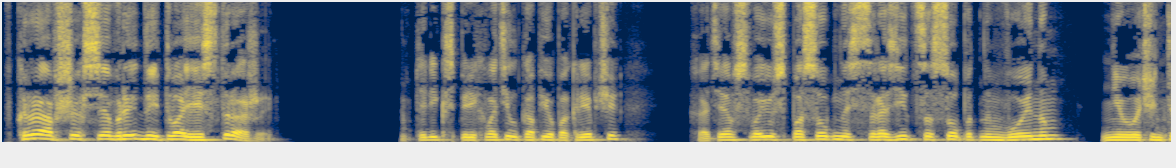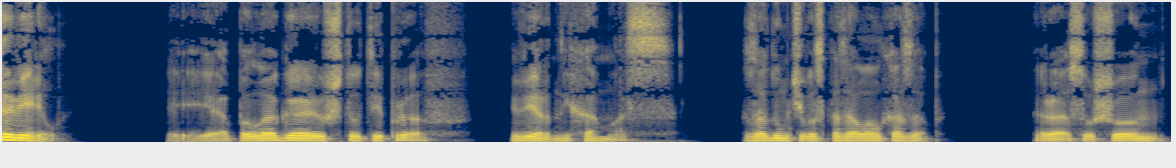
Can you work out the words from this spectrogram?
вкравшихся в ряды твоей стражи». Трикс перехватил копье покрепче, хотя в свою способность сразиться с опытным воином не очень-то верил. «Я полагаю, что ты прав, верный Хамас», — задумчиво сказал Алхазаб. «Раз уж он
